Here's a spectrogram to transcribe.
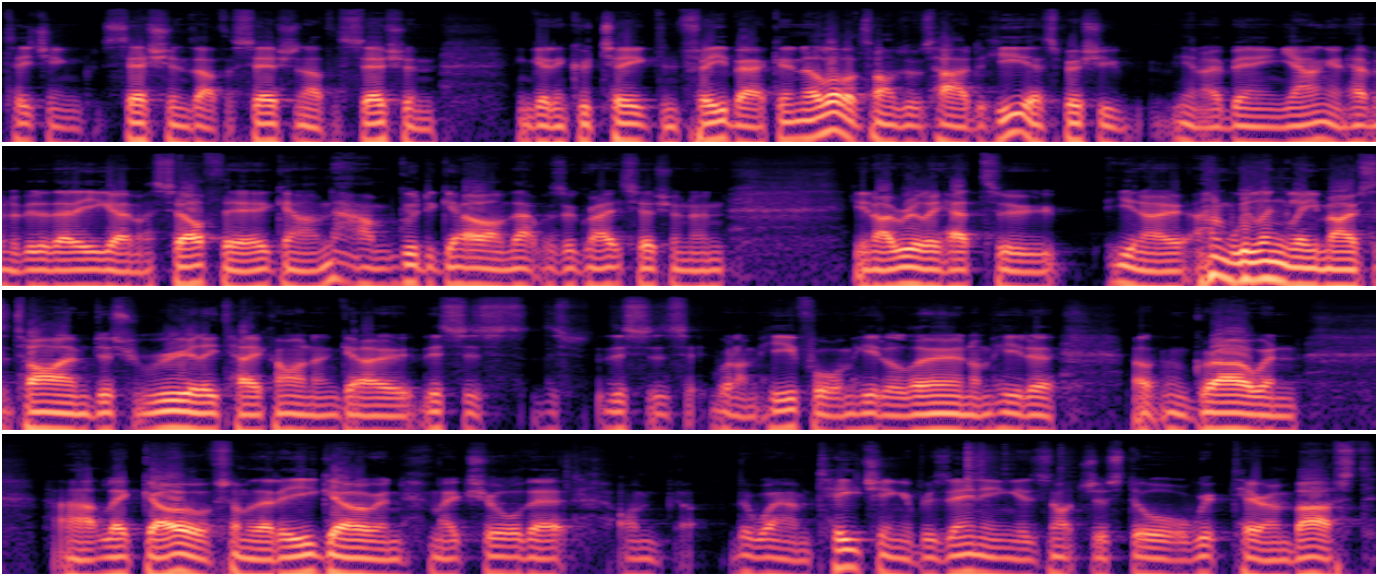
teaching sessions after session after session and getting critiqued and feedback. And a lot of times it was hard to hear, especially you know being young and having a bit of that ego myself. There, going, "No, I'm good to go. And that was a great session." And you know, I really had to, you know, unwillingly most of the time, just really take on and go. This is this, this is what I'm here for. I'm here to learn. I'm here to grow and. Uh, let go of some of that ego and make sure that I'm the way I'm teaching and presenting is not just all rip, tear, and bust.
